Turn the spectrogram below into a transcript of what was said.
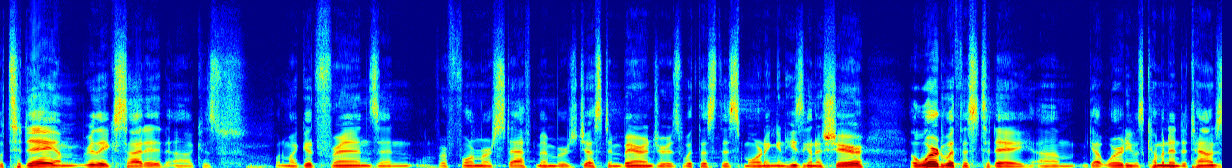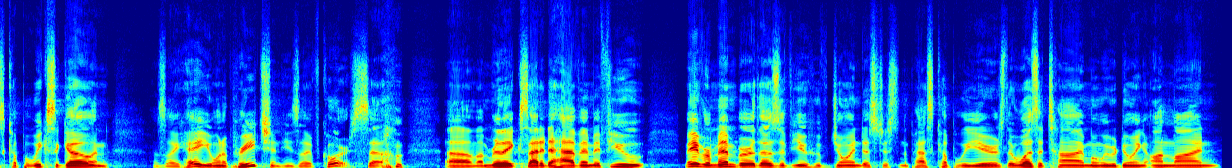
Well, today I'm really excited because one of my good friends and one of our former staff members, Justin Barringer, is with us this morning, and he's going to share a word with us today. Um, got word he was coming into town just a couple weeks ago, and I was like, "Hey, you want to preach?" And he's like, "Of course." So um, I'm really excited to have him. If you may remember, those of you who've joined us just in the past couple of years, there was a time when we were doing online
